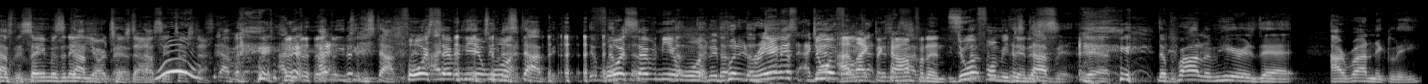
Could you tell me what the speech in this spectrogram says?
stop is the it, same as an 80 yard it, man. touchdown. I Stop said it. touchdown. Stop it. I, I need you to stop. it. 470 I need and you to one. stop it. The- the- 470 and one. Let me put it in red. Dennis, I do it I like the confidence. Do it for me, Dennis. Stop it. Yeah. the problem here is that, ironically,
